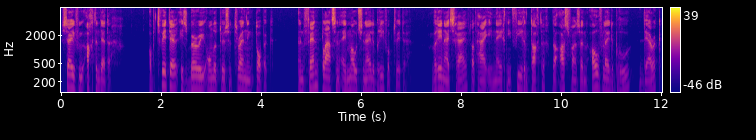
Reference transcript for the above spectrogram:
7 uur 38. Op Twitter is Burry ondertussen trending topic. Een fan plaatst een emotionele brief op Twitter, waarin hij schrijft dat hij in 1984 de as van zijn overleden broer, Derek,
